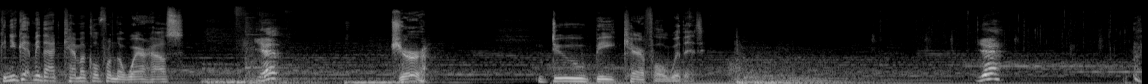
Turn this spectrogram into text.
Can you get me that chemical from the warehouse? Yeah. Sure. Do be careful with it. Yeah. I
